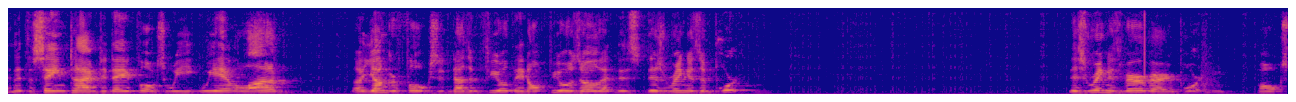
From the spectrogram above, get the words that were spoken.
And at the same time today, folks, we, we have a lot of uh, younger folks that doesn't feel, they don't feel as though that this, this ring is important. This ring is very, very important, folks.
